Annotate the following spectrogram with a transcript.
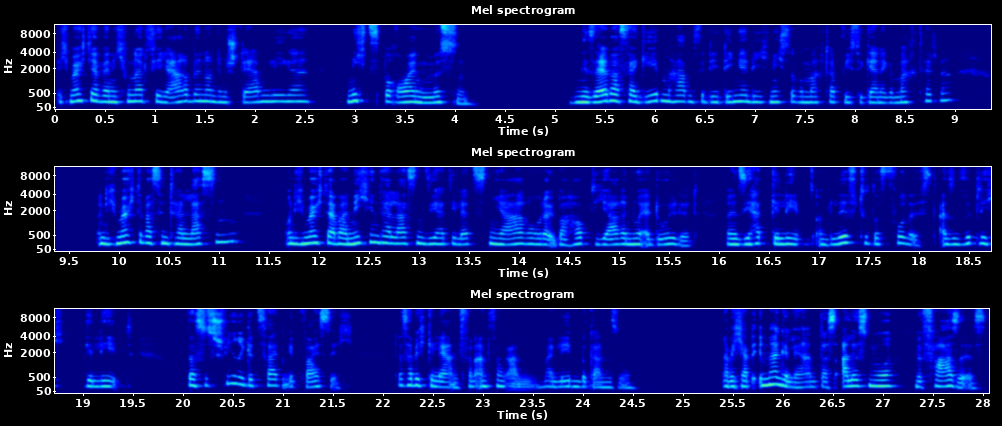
Ich möchte ja, wenn ich 104 Jahre bin und im Sterben liege, nichts bereuen müssen. mir selber vergeben haben für die Dinge, die ich nicht so gemacht habe, wie ich sie gerne gemacht hätte. Und ich möchte was hinterlassen. Und ich möchte aber nicht hinterlassen, sie hat die letzten Jahre oder überhaupt die Jahre nur erduldet, sondern sie hat gelebt und lived to the fullest, also wirklich gelebt. Dass es schwierige Zeiten gibt, weiß ich. Das habe ich gelernt von Anfang an. Mein Leben begann so. Aber ich habe immer gelernt, dass alles nur eine Phase ist.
